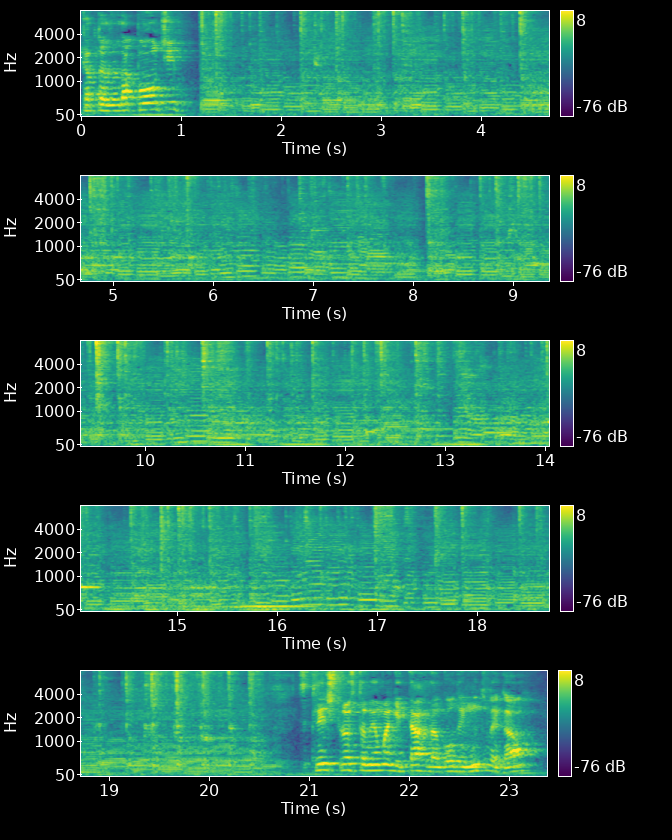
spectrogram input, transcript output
Captador da ponte. Esse cliente trouxe também uma guitarra da Golden muito legal.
